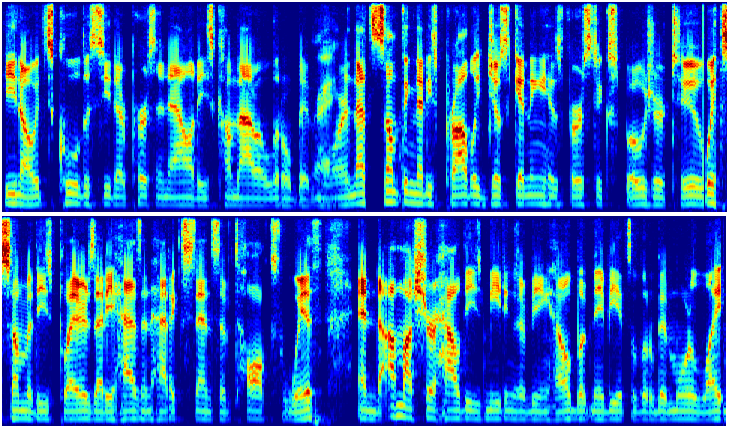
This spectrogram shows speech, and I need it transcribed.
you know it's cool to see their personalities come out a little bit Right. more, and that's something that he's probably just getting his first exposure to with some of these players that he hasn't had extensive talks with. And I'm not sure how these meetings are being held, but maybe it's a little bit more light.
